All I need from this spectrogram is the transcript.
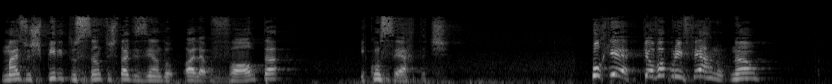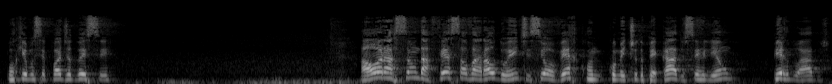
mas o Espírito Santo está dizendo: olha, volta e conserta-te. Por quê? Porque eu vou para o inferno? Não. Porque você pode adoecer. A oração da fé salvará o doente. Se houver cometido pecado, ser-lhe-ão perdoados. O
